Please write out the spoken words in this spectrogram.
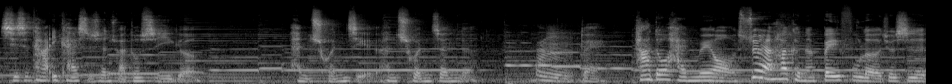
其实他一开始生出来都是一个很纯洁的、很纯真的，嗯，对他都还没有，虽然他可能背负了就是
